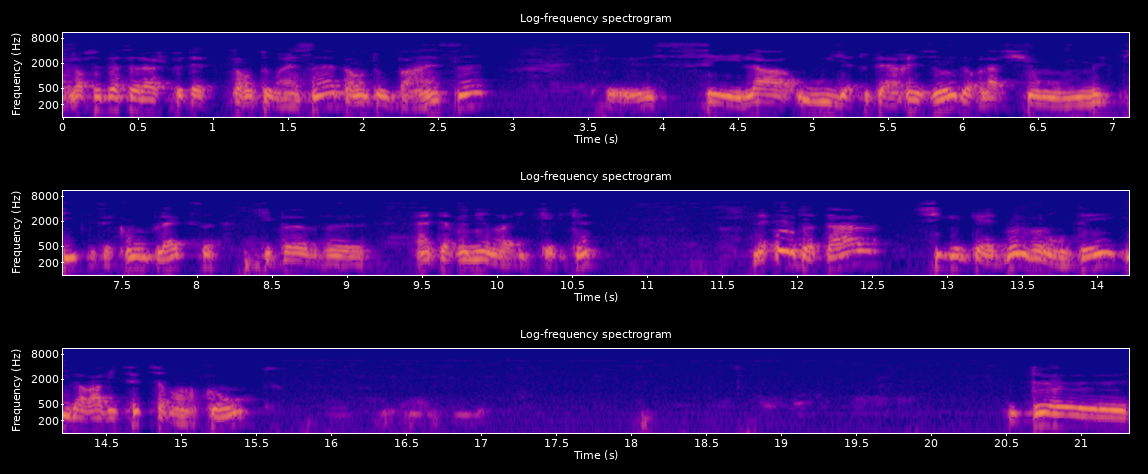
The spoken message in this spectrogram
Alors ce personnage peut être tantôt un saint, tantôt pas un saint, euh, c'est là où il y a tout un réseau de relations multiples et complexes qui peuvent euh, intervenir dans la vie de quelqu'un. Mais au total, si quelqu'un est de bonne volonté, il aura vite fait de se rendre compte de,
